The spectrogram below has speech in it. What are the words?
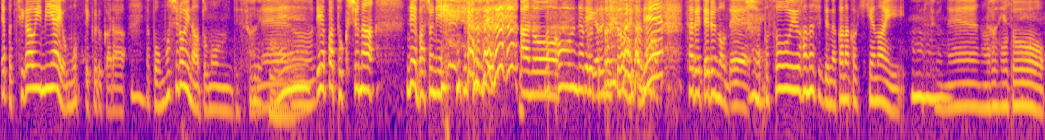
やっぱ違う意味合いを持ってくるから、やっぱ面白いなと思うんですよね。でね、でやっぱ特殊なね場所に あの、まあ、幸運なことにそうですね。されてるので、はい、やっぱそういう話ってなかなか聞けないですよね。なるほど。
